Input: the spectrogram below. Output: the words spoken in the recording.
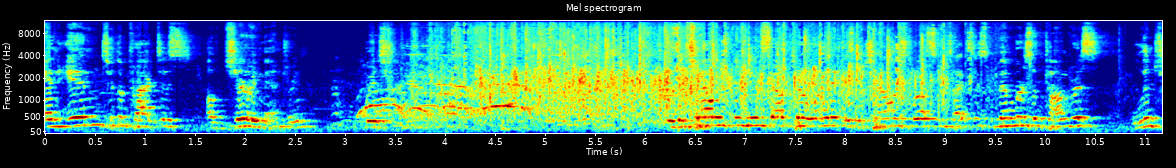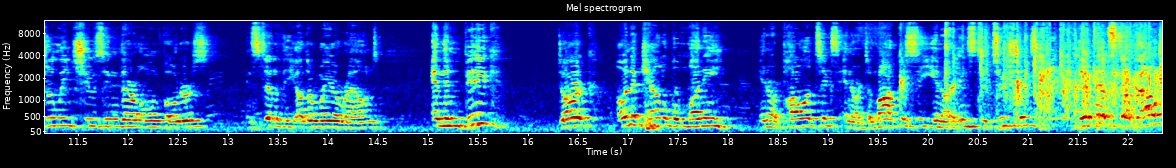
An end to the practice of gerrymandering, which is a challenge for you in South Carolina, is a challenge for us in Texas. Members of Congress literally choosing their own voters instead of the other way around. And then big, dark, unaccountable money in our politics, in our democracy, in our institutions. Get that stuff out.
